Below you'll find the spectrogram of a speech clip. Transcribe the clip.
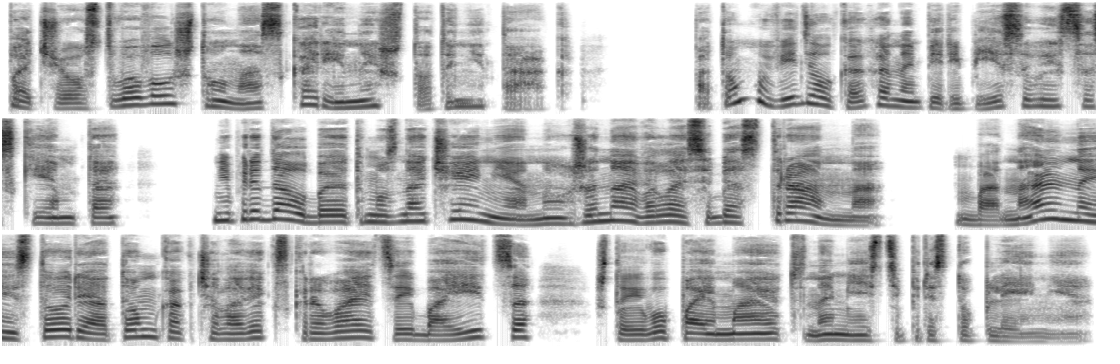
Почувствовал, что у нас с Кариной что-то не так. Потом увидел, как она переписывается с кем-то. Не придал бы этому значения, но жена вела себя странно. Банальная история о том, как человек скрывается и боится, что его поймают на месте преступления.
